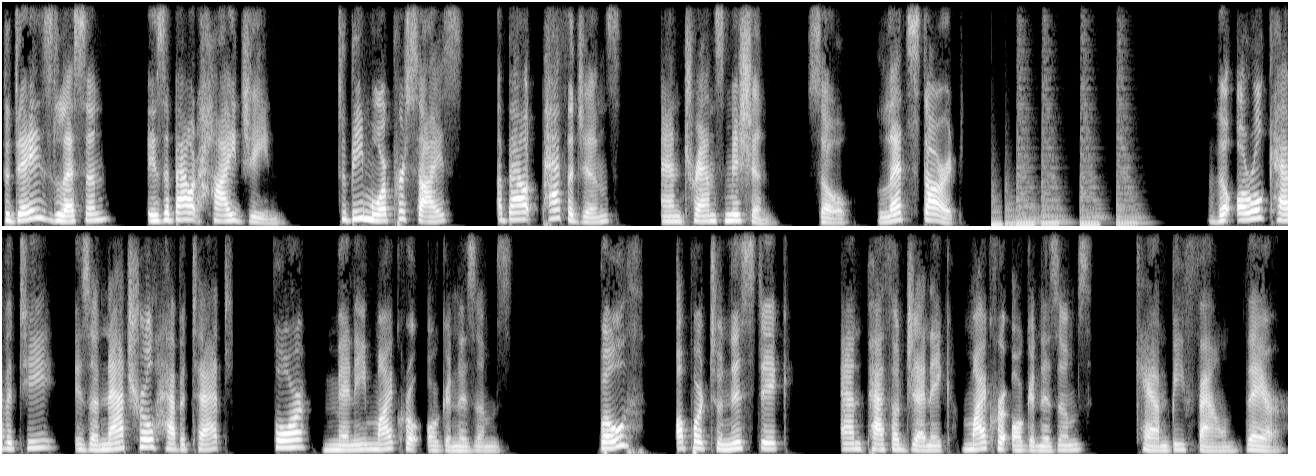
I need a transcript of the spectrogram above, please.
Today's lesson is about hygiene. To be more precise, about pathogens and transmission. So let's start. The oral cavity is a natural habitat for many microorganisms, both opportunistic and pathogenic microorganisms can be found there.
